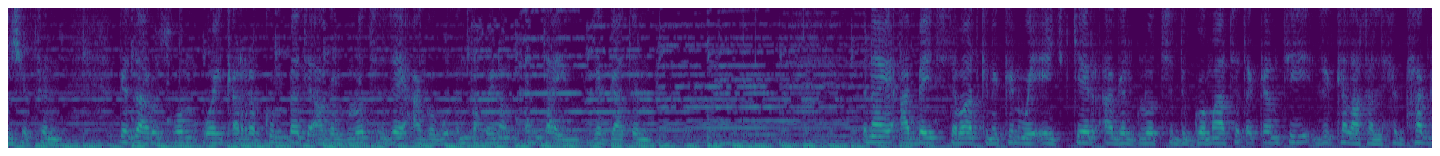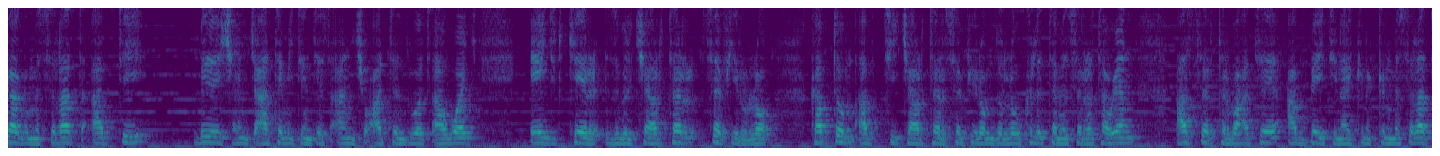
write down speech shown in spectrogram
ይሽፍን። ገዛእ ርእስኹም ወይ ቀረብኩም በቲ ኣገልግሎት ዘይዓገቡ እንተኾይኖም እንታይ እዩ ዘጋጥም ብናይ ዓበይቲ ሰባት ክንክን ወይ ኤጅኬር ኣገልግሎት ድጎማ ተጠቀምቲ ዝከላኸል ሓጋጊ ምስላት ኣብቲ ብ99ሸ ዝወፅ ኣዋጅ ኤጅኬር ዝብል ቻርተር ሰፊሩ ኣሎ ካብቶም ኣብቲ ቻርተር ሰፊሮም ዘለዉ ክልተ መሰረታውያን ዓሰርተ ኣርባዕተ ዓበይቲ ናይ ክንክን መሰላት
